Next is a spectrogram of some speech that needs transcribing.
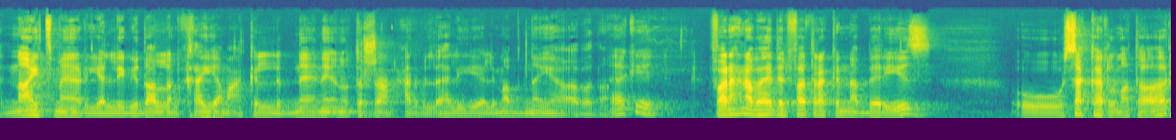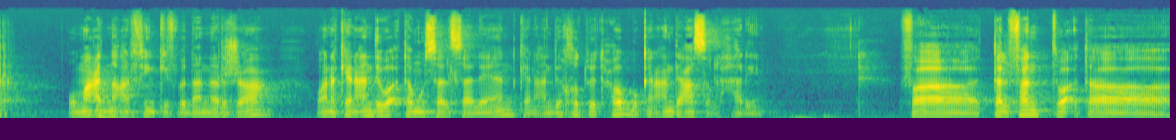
nightmare يلي بيضل مخيم على كل لبناني إنه ترجع الحرب الأهلية اللي ما بدنا إياها ابدا أكيد فنحن بهيدي الفترة كنا بباريس وسكر المطار وما عدنا عارفين كيف بدنا نرجع وأنا كان عندي وقتها مسلسلين كان عندي خطوة حب وكان عندي عصر الحريم فتلفنت وقتها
